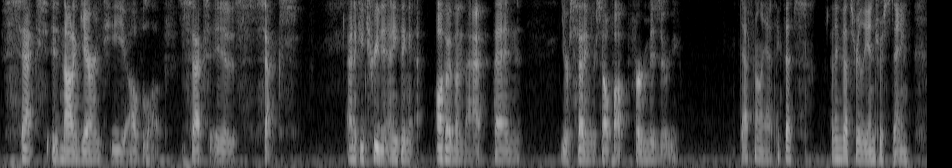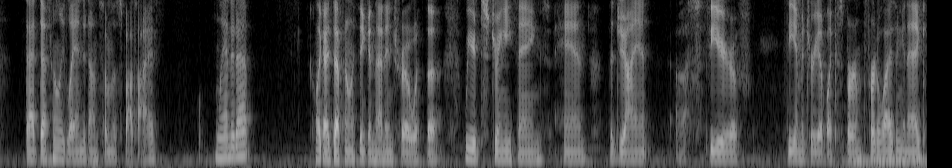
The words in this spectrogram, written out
sex is not a guarantee of love. Sex is sex. And if you treat it anything other than that, then you're setting yourself up for misery. Definitely. I think that's I think that's really interesting. That definitely landed on some of the spots I landed at. Like I definitely think in that intro with the weird stringy things and the giant uh, sphere of the imagery of like sperm fertilizing an egg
